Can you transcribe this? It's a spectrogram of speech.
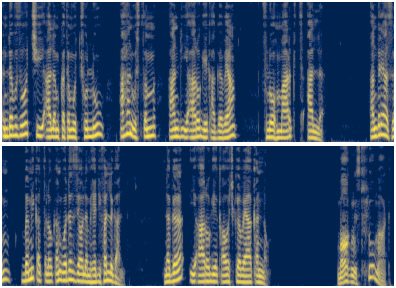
እንደ ብዙዎች የዓለም ከተሞች ሁሉ አህን ውስጥም አንድ የአሮጌ ዕቃ ገበያ Flohmarkt አለ። አንድሪያስም በሚቀጥለው ቀን ወደዚያው ለመሄድ ይፈልጋል። ነገ የአሮጌ ዕቃዎች ገበያ ቀን ነው። Morgen ist Flohmarkt.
